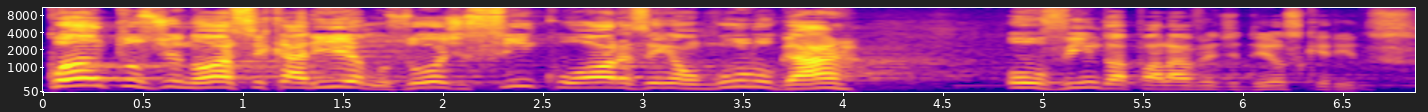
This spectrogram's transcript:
Quantos de nós ficaríamos hoje cinco horas em algum lugar ouvindo a palavra de Deus, queridos?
